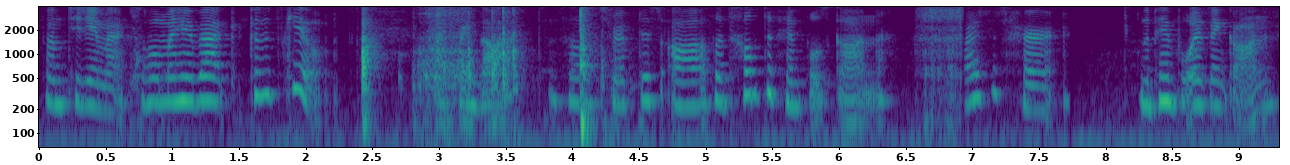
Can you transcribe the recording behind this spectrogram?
from TJ Maxx to hold my hair back because it's cute. I forgot. So let's rip this off. Let's hope the pimple's gone. Why does this hurt? The pimple isn't gone.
